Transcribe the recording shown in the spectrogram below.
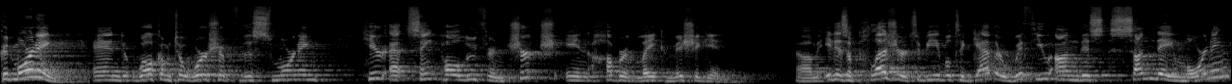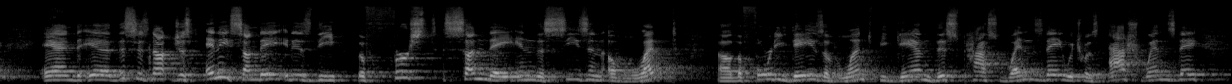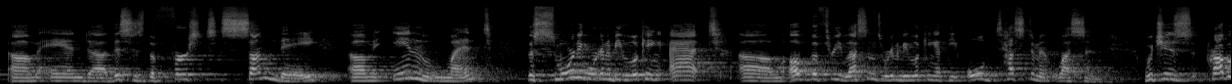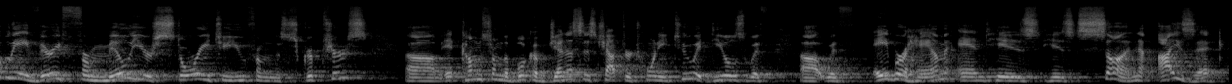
Good morning and welcome to worship this morning here at St. Paul Lutheran Church in Hubbard Lake, Michigan. Um, it is a pleasure to be able to gather with you on this Sunday morning. And uh, this is not just any Sunday, it is the, the first Sunday in the season of Lent. Uh, the 40 days of Lent began this past Wednesday, which was Ash Wednesday. Um, and uh, this is the first Sunday um, in Lent. This morning, we're going to be looking at, um, of the three lessons, we're going to be looking at the Old Testament lesson, which is probably a very familiar story to you from the scriptures. Um, it comes from the book of Genesis, chapter 22. It deals with, uh, with Abraham and his, his son, Isaac.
